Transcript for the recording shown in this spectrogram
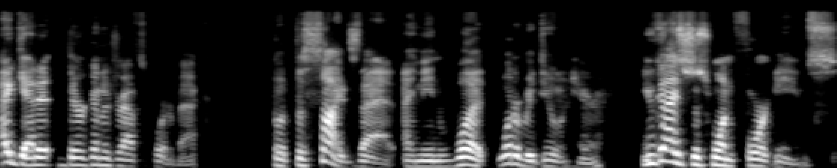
I get it; they're going to draft a quarterback, but besides that, I mean, what? What are we doing here? You guys just won four games,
